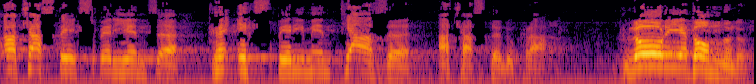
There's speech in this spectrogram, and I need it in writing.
această experiență, că experimentează această lucrare. Glorie Domnului!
